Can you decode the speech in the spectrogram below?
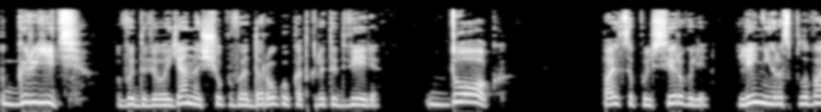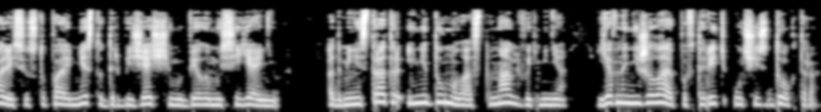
«Грить!» – выдавила я, нащупывая дорогу к открытой двери. «Док!» Пальцы пульсировали, линии расплывались, уступая место дребезжащему белому сиянию. Администратор и не думала останавливать меня, явно не желая повторить участь доктора.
